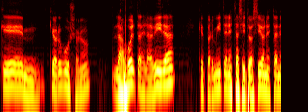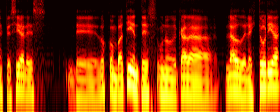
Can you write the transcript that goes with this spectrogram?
Qué, qué orgullo, ¿no? Las vueltas de la vida que permiten estas situaciones tan especiales de dos combatientes, uno de cada lado de la historia,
